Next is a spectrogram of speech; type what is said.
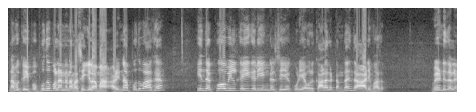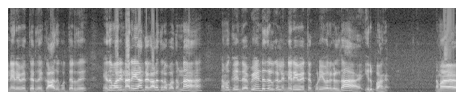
நமக்கு இப்போ புது பலனை நம்ம செய்யலாமா அப்படின்னா பொதுவாக இந்த கோவில் கைகரியங்கள் செய்யக்கூடிய ஒரு காலகட்டம் தான் இந்த ஆடி மாதம். வேண்டுதலை நிறைவேற்றுறது காது குத்துறது இந்த மாதிரி நிறையா அந்த காலத்தில் பார்த்தோம்னா நமக்கு இந்த வேண்டுதல்களை நிறைவேற்றக்கூடியவர்கள் தான் இருப்பாங்க. நம்ம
